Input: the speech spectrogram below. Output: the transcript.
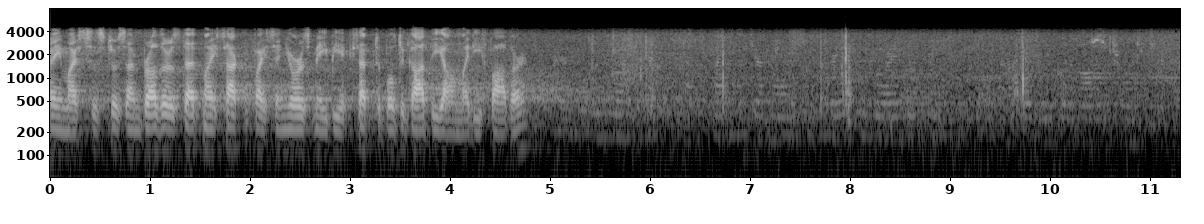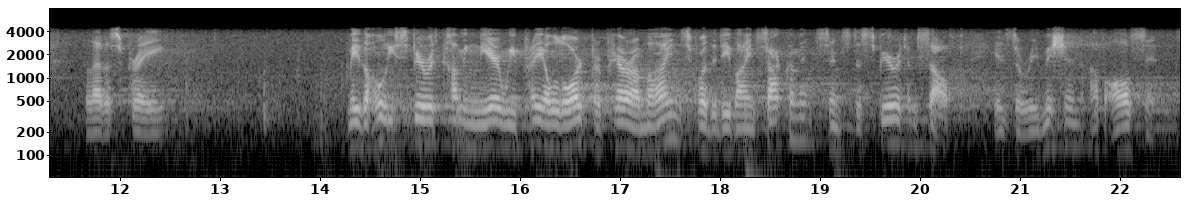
Pray, my sisters and brothers, that my sacrifice and yours may be acceptable to God the Almighty Father. Let us pray. May the Holy Spirit coming near, we pray, O Lord, prepare our minds for the divine sacrament, since the Spirit Himself is the remission of all sins.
